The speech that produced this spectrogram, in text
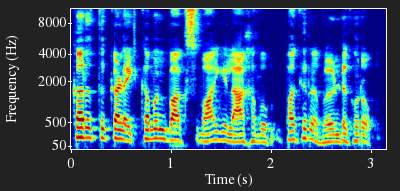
கருத்துக்களை கமெண்ட் பாக்ஸ் வாயிலாகவும் பகிர வேண்டுகிறோம்.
